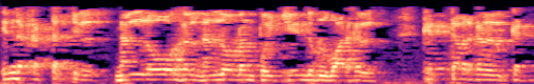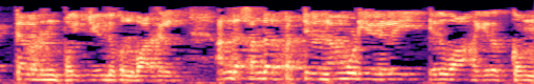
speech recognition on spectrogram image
இந்த கட்டத்தில் நல்லோர்கள் நல்லோருடன் போய் சேர்ந்து கொள்வார்கள். கெட்டவர்கள் கெட்டவருடன் போய் சேர்ந்து கொள்வார்கள். அந்த சந்தர்ப்பத்தில் நம்முடைய நிலை எதுவாக இருக்கும்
